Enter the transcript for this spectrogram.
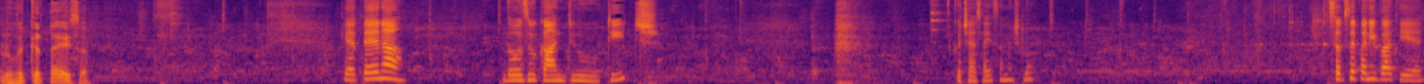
रोहित करता है सब? कहते हैं ना those who can't do teach कुछ ऐसा ही समझ लो। सबसे फनी बात यह है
